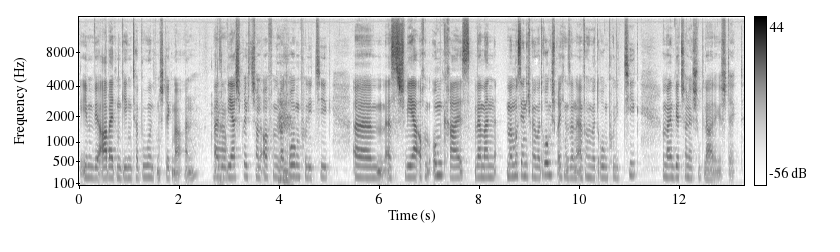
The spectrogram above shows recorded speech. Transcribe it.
eben, wir arbeiten gegen Tabu und ein Stigma an. Also ja. wer spricht schon offen über Drogenpolitik? Ähm, es ist schwer, auch im Umkreis, wenn man, man muss ja nicht mehr über Drogen sprechen, sondern einfach über Drogenpolitik und man wird schon in eine Schublade gesteckt.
